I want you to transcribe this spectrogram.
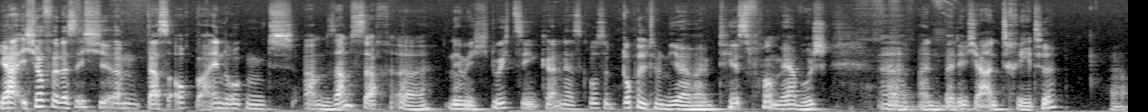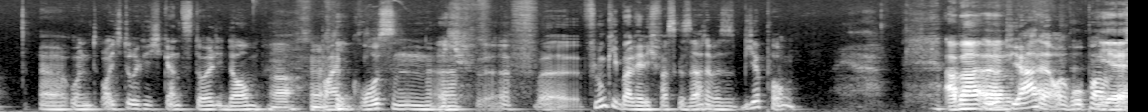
Ja, ich hoffe, dass ich ähm, das auch beeindruckend am Samstag äh, nämlich durchziehen kann. Das große Doppelturnier beim TSV Meerbusch, äh, bei dem ich ja antrete. Ja. Äh, und euch drücke ich ganz doll die Daumen ja. beim großen äh, äh, Flunkyball, hätte ich fast gesagt, aber es ist Bierpong. Aber Olympiade, ähm, Europa, yeah.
